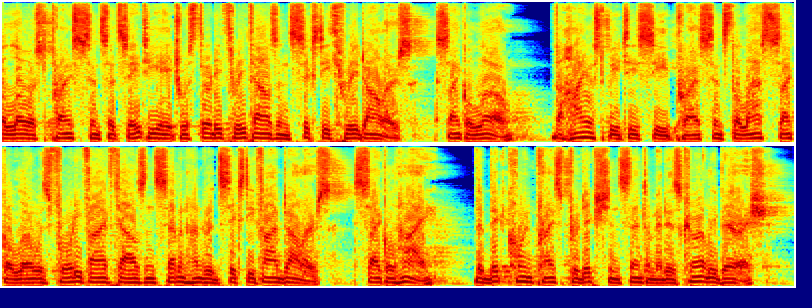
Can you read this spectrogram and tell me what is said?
The lowest price since its ATH was $33,063, cycle low. The highest BTC price since the last cycle low was $45,765, cycle high. The Bitcoin price prediction sentiment is currently bearish.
